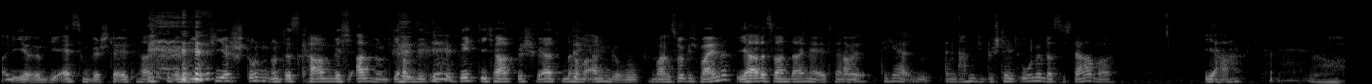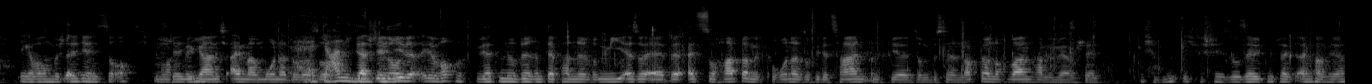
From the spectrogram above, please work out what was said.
weil ihr irgendwie Essen bestellt habt. Irgendwie vier Stunden und es kam nicht an und die haben sich richtig hart beschwert und haben angerufen. Waren das wirklich meine? Ja, das waren deine Eltern. Aber, Digga, dann haben die bestellt, ohne dass ich da war. ja. Digga, warum bestellt ihr nicht so oft? Ich bestell Machen wir nie. gar nicht einmal im Monat oder Hä, so. gar nicht, Wir ich hatten, nur, jede, jede Woche. wir hatten nur während der Pandemie, also äh, als es so hart war mit Corona, so viele Zahlen und wir so ein bisschen im Lockdown noch waren, haben wir mehr bestellt. Ich, ich bestelle so selten, vielleicht einmal mehr.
